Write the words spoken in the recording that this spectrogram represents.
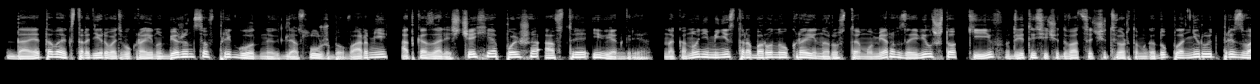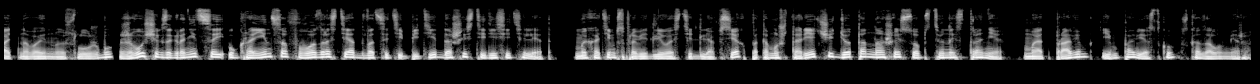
До этого экстрадировать в Украину беженцев, пригодных для службы в армии, отказались Чехия, Польша, Польша, Австрия и Венгрия. Накануне министр обороны Украины Рустем Умеров заявил, что Киев в 2024 году планирует призвать на военную службу живущих за границей украинцев в возрасте от 25 до 60 лет. Мы хотим справедливости для всех, потому что речь идет о нашей собственной стране. Мы отправим им повестку, сказал Умеров.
